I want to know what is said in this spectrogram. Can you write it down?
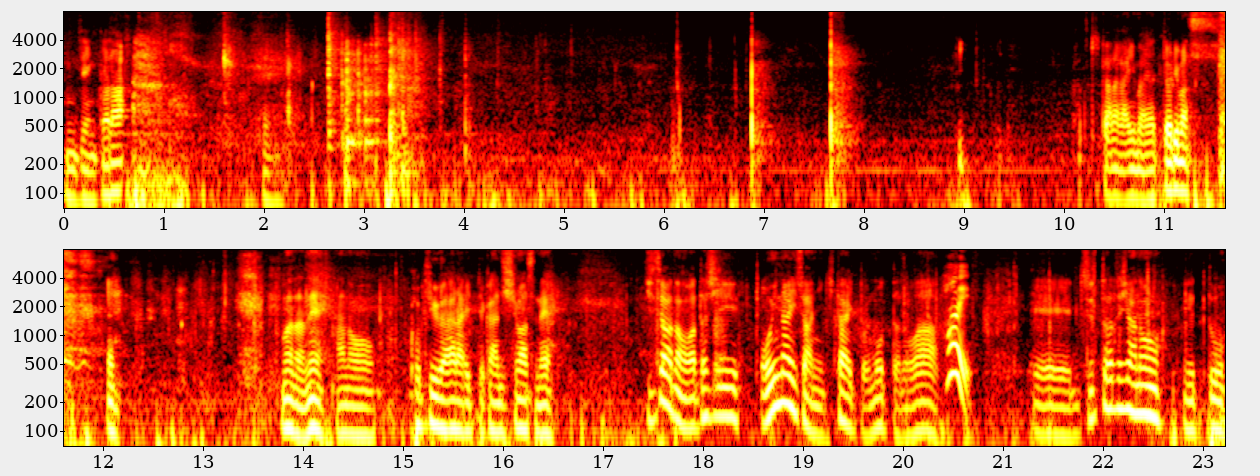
神前から。勝木かなが今やっております。えまだね、あの呼吸が荒いって感じしますね。実はあの私、お稲荷さんに来たいと思ったのは、はい。えーずっと私あの、えっと、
